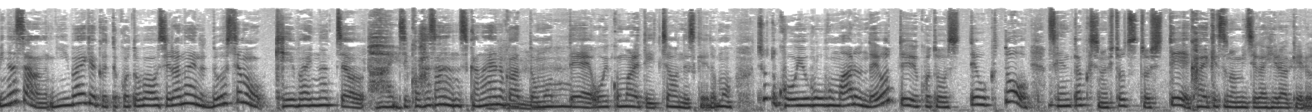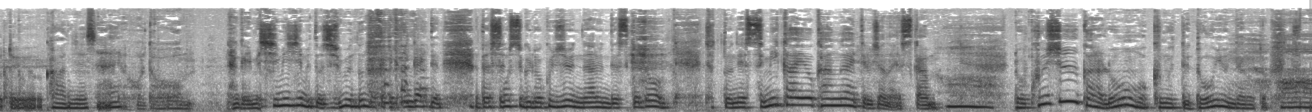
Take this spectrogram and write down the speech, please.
皆さん、任意売却って言葉を知らないので、どうしても競売になっちゃう、はい、自己破産しかないのかと思って追い込まれていっちゃうんですけれども、ちょっとこういう方法もあるんだよっていうことを知っておくと、選択肢の一つとして解決の道が開けるという感じですね。なるほど。なんか今しみじみと自分の中で考えて、私もうすぐ60になるんですけど、ちょっとね、住み替えを考えてるじゃないですか。60からローンを組むってどういうんだろうと、ちょっ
